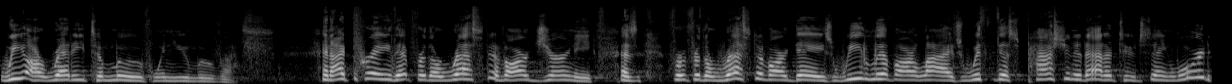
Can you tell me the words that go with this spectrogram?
we are ready to move when you move us. And I pray that for the rest of our journey, as for, for the rest of our days, we live our lives with this passionate attitude, saying, Lord,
